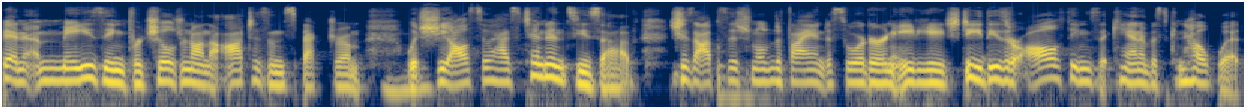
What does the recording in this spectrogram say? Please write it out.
been amazing for children on the autism spectrum, which she also has tendencies of. She has oppositional defiant disorder and ADHD. These are all things that cannabis can help with.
